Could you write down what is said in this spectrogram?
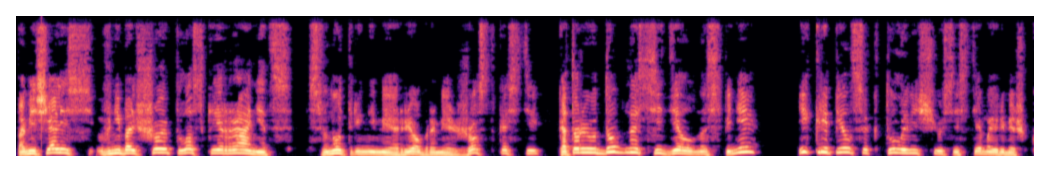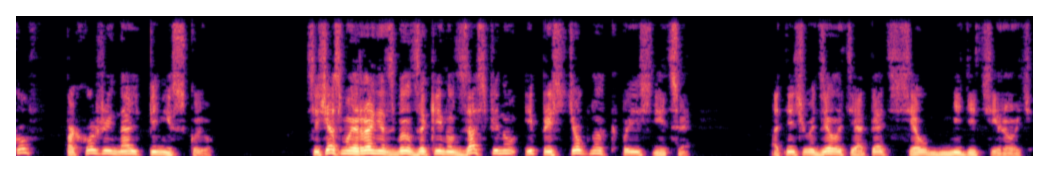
помещались в небольшой плоский ранец с внутренними ребрами жесткости, который удобно сидел на спине и крепился к туловищу системой ремешков, похожей на альпинистскую. Сейчас мой ранец был закинут за спину и пристегнут к пояснице. От нечего делать и опять сел медитировать.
